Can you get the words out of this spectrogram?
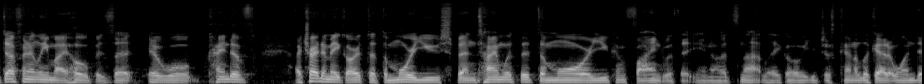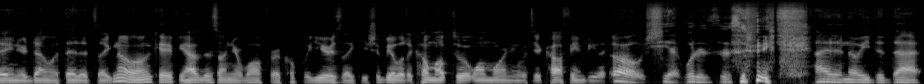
definitely my hope is that it will kind of I try to make art that the more you spend time with it, the more you can find with it. You know, it's not like, oh, you just kind of look at it one day and you're done with it. It's like, no, okay, if you have this on your wall for a couple years, like you should be able to come up to it one morning with your coffee and be like, oh shit, what is this? I didn't know he did that.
